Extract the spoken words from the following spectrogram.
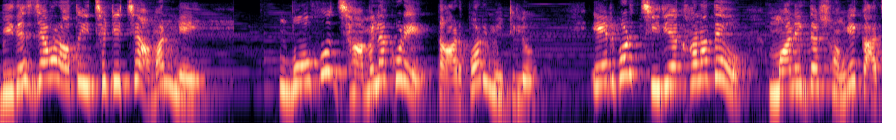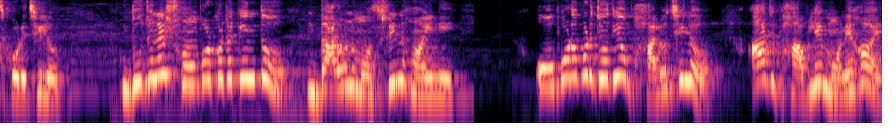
বিদেশ যাওয়ার অত ইচ্ছে টিচ্ছে আমার নেই। বহু ঝামেলা করে তারপর মিটিল। এরপর চিড়িয়াখানাতেও মানিকদার সঙ্গে কাজ করেছিল। দুজনের সম্পর্কটা কিন্তু দারুণ মসৃণ হয়নি। ওপর ওপর যদিও ভালো ছিল, আজ ভাবলে মনে হয়,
